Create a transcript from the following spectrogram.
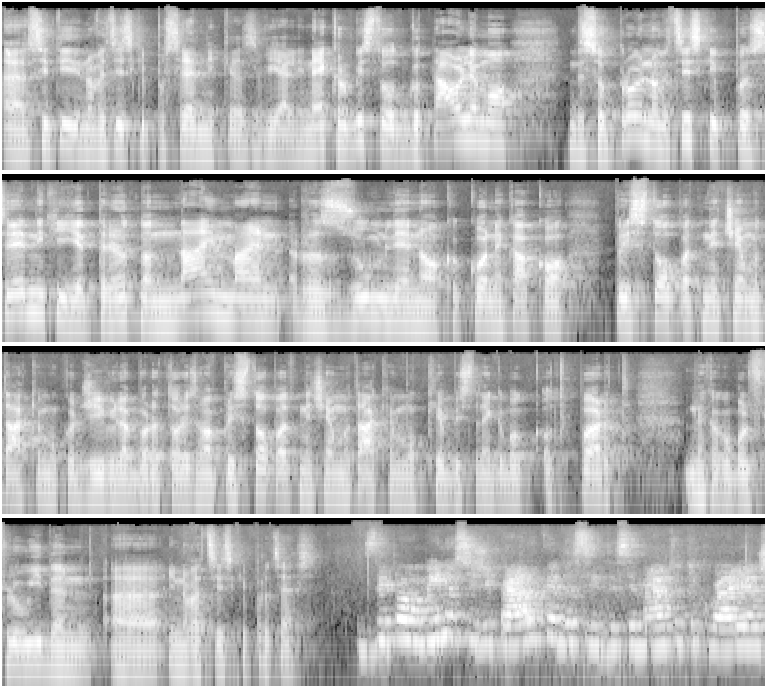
vsi ti inovacijski posredniki razvijali. Ne? Ker v bistvu ugotavljamo, da so prav inovacijski posredniki trenutno najmanj razumljeno, kako nekako pristopiti nečemu takemu, kot živi laboratorij, oziroma pristopiti nečemu takemu, ki je v bistvu nekako odprt, nekako bolj fluiden uh, inovacijski proces. Zdaj pa omenil si že parkrat, da, da se malo tudi ukvarjaš,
